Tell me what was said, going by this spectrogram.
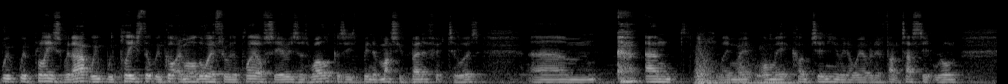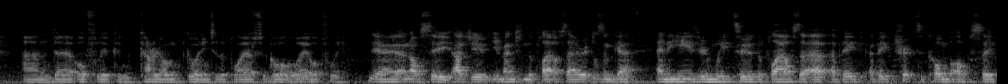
we, we're pleased with that. We, we're pleased that we've got him all the way through the playoff series as well because he's been a massive benefit to us. Um, and, you know, long may, it continue. You know, we're having a fantastic run and uh, hopefully it can carry on going into the playoffs and go all the way hopefully yeah and obviously as you, you mentioned the playoffs there it doesn't get any easier in week two of the playoffs a, a big a big trip to come but obviously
